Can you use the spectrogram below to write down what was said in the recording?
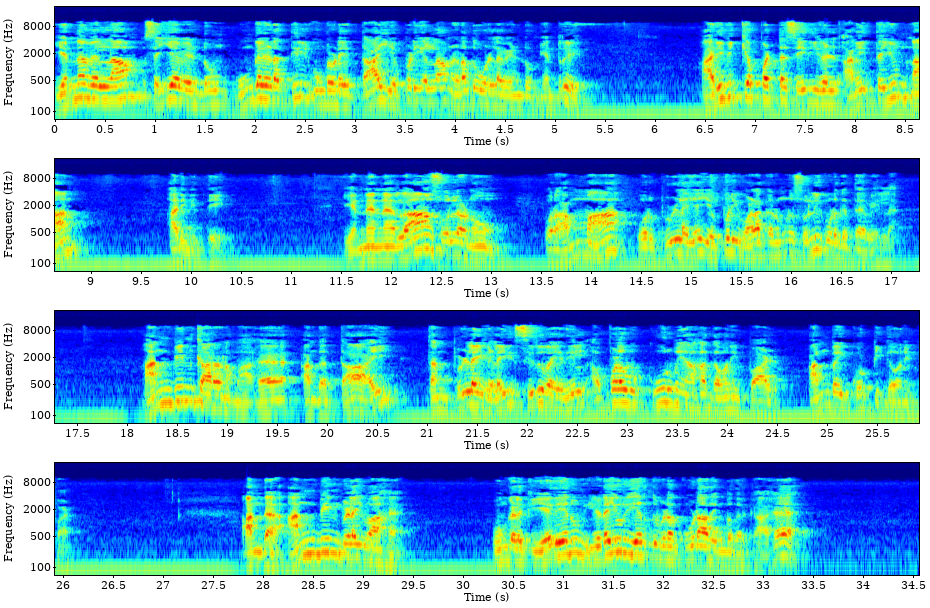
என்னவெல்லாம் செய்ய வேண்டும்? உங்களிடத்தில் உங்களுடைய தாய் எப்படியெல்லாம் நடந்து கொள்ள வேண்டும் என்று அறிவிக்கப்பட்ட செய்திகள் அனைத்தையும் நான் அறிவித்தேன். என்னென்னலாம் சொல்லணும்? ஒரு அம்மா ஒரு பிள்ளைய எப்படி வளர்க்கணும்னு சொல்லி கொடுக்க தேவையில்லை. அன்பின் காரணமாக அந்த தாய் தன் பிள்ளைகளை சிறு வயதில் அவ்வளவு கூர்மையாக கவனிப்பாள் அன்பை கொட்டி கவனிப்பாள். அந்த அன்பின் விளைவாக உங்களுக்கு ஏதேனும் இடையூறு ஏற்பட்டு விடக்கூடாது என்பதற்காக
